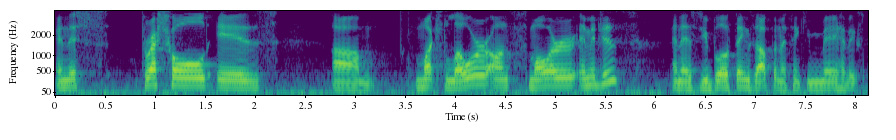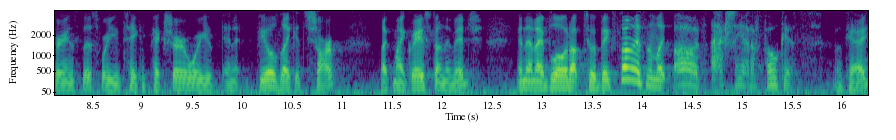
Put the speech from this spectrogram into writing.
and this threshold is um, much lower on smaller images. And as you blow things up, and I think you may have experienced this, where you take a picture where you, and it feels like it's sharp, like my gravestone image, and then I blow it up to a big size, and I'm like, oh, it's actually out of focus. Okay.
